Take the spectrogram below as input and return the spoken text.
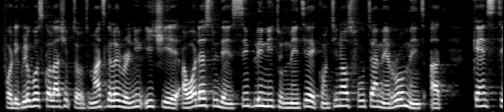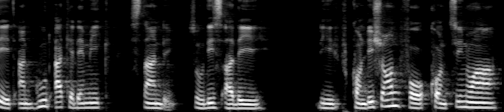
For the Global Scholarship to automatically renew each year, awarded students simply need to maintain a continuous full-time enrollment at Kent State and good academic standing. So these are the, the condition for continual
